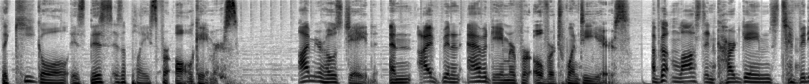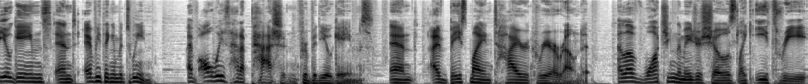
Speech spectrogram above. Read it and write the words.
the key goal is this is a place for all gamers. I'm your host, Jade, and I've been an avid gamer for over 20 years. I've gotten lost in card games to video games and everything in between. I've always had a passion for video games, and I've based my entire career around it. I love watching the major shows like E3,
